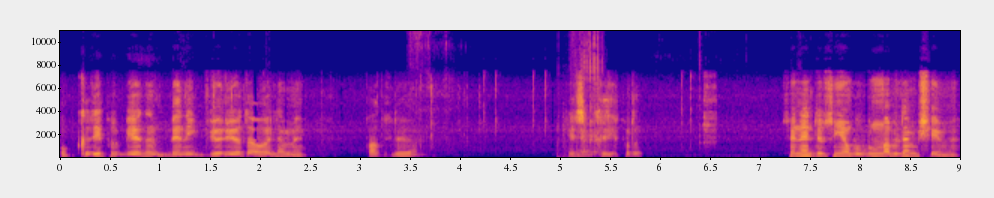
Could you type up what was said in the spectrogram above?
O Creeper bir yerden beni görüyor da öyle mi? Patlıyor. Hiç Creeper... Sen ne diyorsun ya bu bulunabilen bir şey mi?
